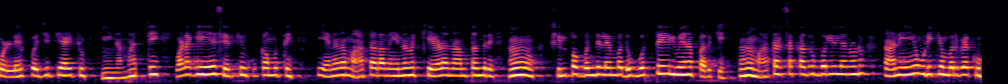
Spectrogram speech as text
ಒಳ್ಳೆ ಪಜಿತಿ ಆಯ್ತು. ನಿನ್ನ ಮತ್ತೆ ಒಳಗೆ ಸೇರ್ಕೊಂಡು ಕುಕ್ಕಮುತ್ತೆ ಏನಾರ ಮಾತಾಡೋಣ, ಏನಾರ ಕೇಳೋಣ ಅಂತಂದ್ರೆ ಹ್ಞೂ ಶಿಲ್ಪ ಬಂದಿಲ್ಲ ಎಂಬುದು ಗೊತ್ತೇ ಇಲ್ವೇನಪ್ಪ ಅದಕ್ಕೆ? ಹ್ಞೂ ಮಾತಾಡ್ಸೋಕ್ಕಾದ್ರೂ ಬರಲಿಲ್ಲ ನೋಡು. ನಾನೇ ಹುಡುಕೊಂಬರ್ಬೇಕು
